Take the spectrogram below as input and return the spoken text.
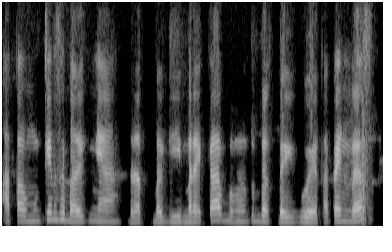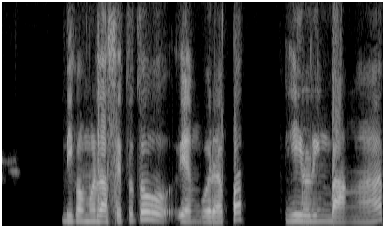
atau mungkin sebaliknya berat bagi mereka belum tentu berat bagi gue. Tapi yang jelas di komunitas itu tuh yang gue dapat healing banget.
